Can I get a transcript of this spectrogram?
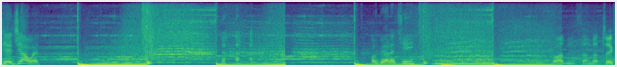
Wiedziałem! Odbiorę ci. Ładny sandaczyk.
